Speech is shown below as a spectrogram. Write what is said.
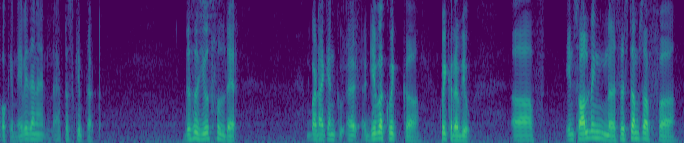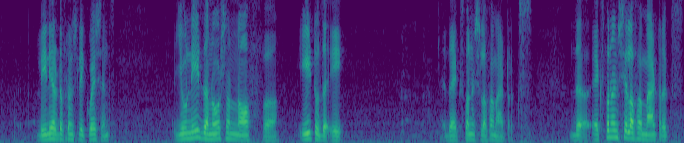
okay maybe then I will have to skip that. This is useful there but I can uh, give a quick uh, quick review. Uh, in solving systems of linear differential equations, you need the notion of e to the a, the exponential of a matrix. The exponential of a matrix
